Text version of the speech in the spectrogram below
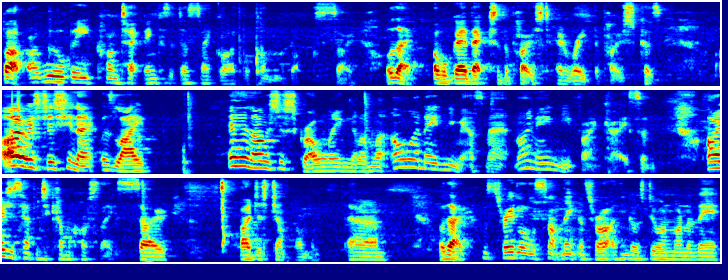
but I will be contacting because it does say guidebook on the box. So, although I will go back to the post and read the post because I was just, you know, it was late and I was just scrolling and I'm like, oh, I need a new mouse mat and I need a new phone case. And I just happened to come across these. So I just jumped on them. Um, although it was three dollars something, that's right. I think I was doing one of their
